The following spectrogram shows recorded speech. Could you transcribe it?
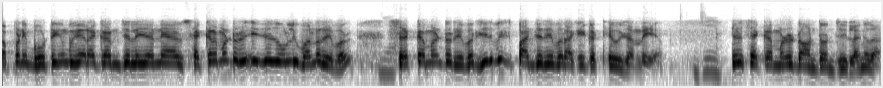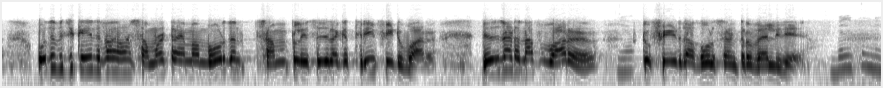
ਆਪਣੀ VOTING ਵਗੈਰਾ ਕਰਨ ਚਲੇ ਜਾਂਦੇ ਆ Sacramento is only one river Sacramento river ਜਿਹਦੇ ਵਿੱਚ ਪੰਜ ਰਿਵਰ ਆ ਕੇ ਇਕੱਠੇ ਹੋ ਜਾਂਦੇ ਆ। ਜੀ। ਜਿਹੜੇ ਸੈਕਰਾਮੈਂਟੋ ਡਾਊਨਟਾਊਨ ਚ ਲੰਘਦਾ। ਉਹਦੇ ਵਿੱਚ ਕਈ ਦਫਾ ਹੁਣ ਸਮਰ ਟਾਈਮ ਆ more than some places like 3 feet water there is not enough water to feed the whole centre valley ਦੇ ਬਿਲਕੁਲ ਨਹੀਂ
